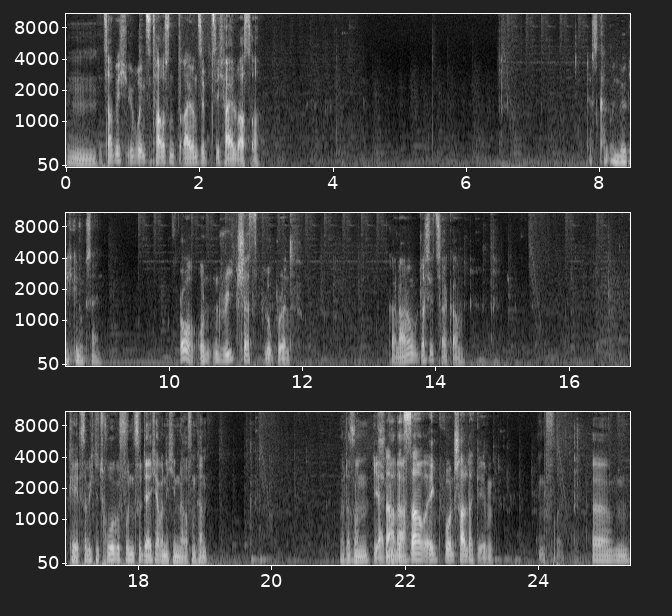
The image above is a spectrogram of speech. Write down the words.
Hm. Jetzt habe ich übrigens 1073 Heilwasser. Das kann unmöglich genug sein. Oh, und ein Rechest Blueprint. Keine Ahnung, wo das jetzt herkam. Okay, jetzt habe ich eine Truhe gefunden, zu der ich aber nicht hinlaufen kann. War da so ein Ja, dann wird es da noch irgendwo einen Schalter geben. Ähm,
